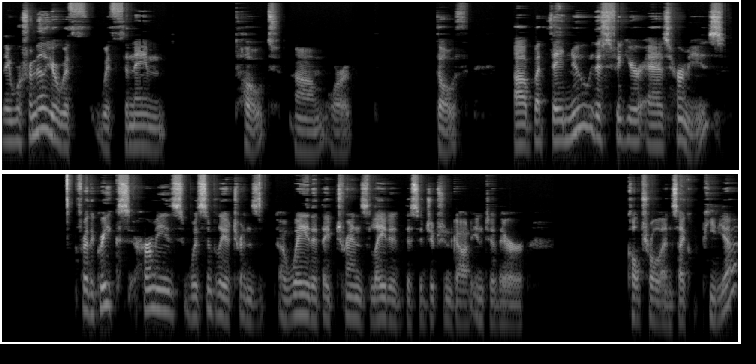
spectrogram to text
They were familiar with with the name Tot um, or Thoth, uh, but they knew this figure as Hermes, for the Greeks, Hermes was simply a, trans, a way that they translated this Egyptian god into their cultural encyclopedia.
